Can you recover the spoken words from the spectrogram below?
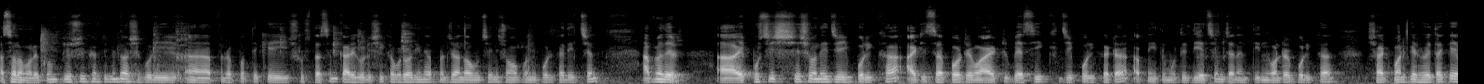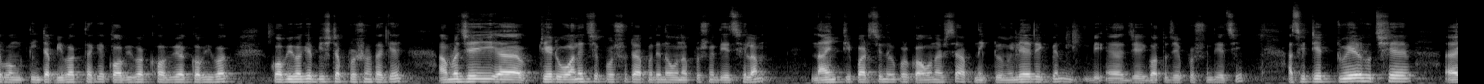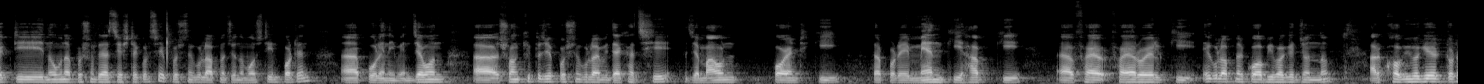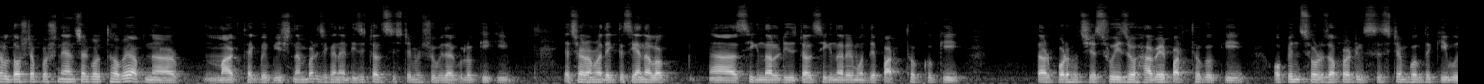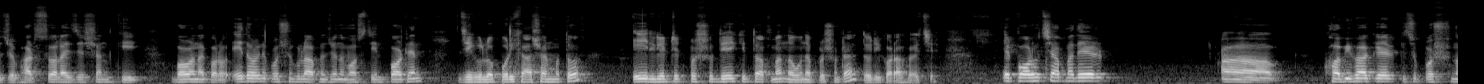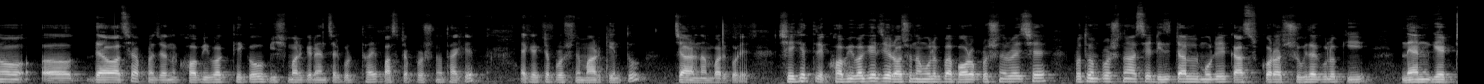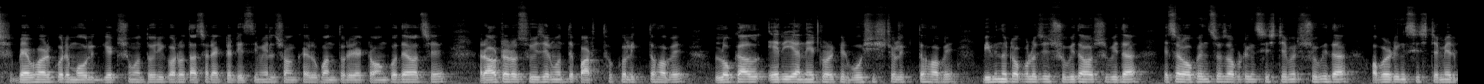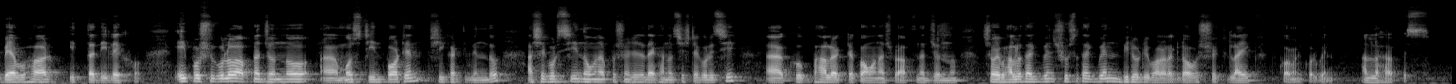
আসসালামু আলাইকুম। প্রিয় শিক্ষার্থীবৃন্দ, আশা করি আপনারা প্রত্যেকেই সুস্থ আছেন। কারিগরি শিক্ষা বোর্ডের অধীনে আপনারা যারা নবম শ্রেণি সমাপনী পরীক্ষা দিচ্ছেন, আপনাদের এই পঁচিশ সেশনে যেই পরীক্ষা, আইটি সাপোর্ট এবং আইটি বেসিক যে পরীক্ষাটা আপনি ইতিমধ্যে দিয়েছেন, জানেন তিন ঘণ্টার পরীক্ষা, ষাট মার্কের হয়ে থাকে এবং তিনটা বিভাগ থাকে, ক বিভাগ, খ বিভাগ, গ বিভাগ, ক বিভাগে বিশটা প্রশ্ন থাকে। আমরা যেই ট্রেড ওয়ানের যে প্রশ্নটা আপনাদের নমুনা প্রশ্ন দিয়েছিলাম, নাইনটি পার্সেন্টের উপর কমন আসছে, আপনি একটু মিলিয়ে দেখবেন যে গত যে প্রশ্ন দিয়েছি। আজকে টেট টু এর হচ্ছে একটি নমুনা প্রশ্ন দেওয়ার চেষ্টা করছি। এই প্রশ্নগুলো আপনার জন্য মোস্ট ইম্পর্টেন্ট পড়ে নেবেন। যেমন সংক্ষিপ্ত যে প্রশ্নগুলো আমি দেখাচ্ছি, যে মাউন্ট পয়েন্ট কি, তারপরে ম্যান কি, হাব কি ফায়ার অয়েল কি, এগুলো আপনার ক বিভাগের জন্য। আর খ বিভাগের টোটাল দশটা প্রশ্নে অ্যান্সার করতে হবে। আপনার মার্ক থাকবে বিশ নাম্বার যেখানে ডিজিটাল সিস্টেমের সুবিধাগুলো কি কি। এছাড়া আমরা দেখতেছি অ্যানালগ সিগনাল ডিজিটাল সিগনালের মধ্যে পার্থক্য কি তারপরে হচ্ছে সুইজ ও হাবের পার্থক্য কি? ওপেন সোর্স অপারেটিং সিস্টেম বলতে কী বুঝছ? ভার্চুয়ালাইজেশন কি? বর্ণনা করো। এই ধরনের প্রশ্নগুলো আপনার জন্য মোস্ট ইম্পর্টেন্ট যেগুলো পরীক্ষা আসার মতো এই রিলেটেড প্রশ্ন দিয়ে কিন্তু আপনার নমুনা প্রশ্নটা তৈরি করা হয়েছে। এরপর হচ্ছে আপনাদের খ বিভাগের কিছু প্রশ্ন দেওয়া আছে। আপনার জানেন খ বিভাগ থেকেও বিশ মার্কের অ্যান্সার করতে হয়, পাঁচটা প্রশ্ন থাকে। এক একটা প্রশ্ন মার্ক কিন্তু চার নাম্বার করে। সেই ক্ষেত্রে খ বিভাগের যে রচনামূলক বা বড় প্রশ্ন রয়েছে, প্রথম প্রশ্ন আছে ডিজিটাল মোডে কাজ করার সুবিধাগুলো কি? ন্যান গেট ব্যবহার করে মৌলিক গেট সময় তৈরি করো। তাছাড়া একটা ডেসিমেল সংখ্যায় রূপান্তরের একটা অঙ্ক দেওয়া আছে। রাউটার ও সুইচের মধ্যে পার্থক্য লিখতে হবে। লোকাল এরিয়া নেটওয়ার্কের বৈশিষ্ট্য লিখতে হবে। বিভিন্ন টপোলজির সুবিধা, অসুবিধা, এছাড়া ওপেন সোর্স অপারেটিং সিস্টেমের সুবিধা অপারেটিং সিস্টেমের ব্যবহার ইত্যাদি লেখো। এই প্রশ্নগুলো আপনার জন্য মোস্ট ইম্পর্টেন্ট শিক্ষার্থীবৃন্দ। আশা করছি নমুনা প্রশ্ন যেটা দেখানোর চেষ্টা করেছি খুব ভালো একটা কমন আসবে আপনার জন্য। সবাই ভালো থাকবেন, সুস্থ থাকবেন। ভিডিওটি ভালো লাগলে অবশ্যই একটি লাইক কমেন্ট করবেন। আল্লাহ হাফেজ।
